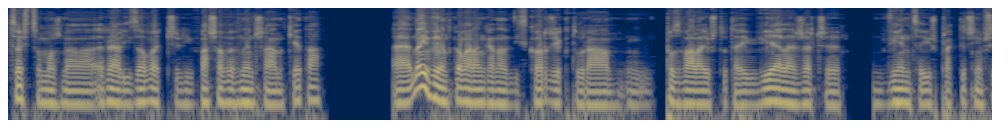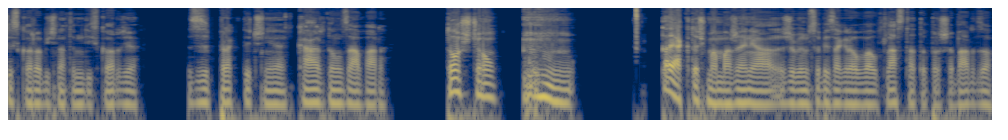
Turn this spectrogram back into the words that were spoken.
coś, co można realizować, czyli wasza wewnętrzna ankieta. E, no i wyjątkowa ranga na Discordzie, która mm, pozwala już tutaj wiele rzeczy, więcej już praktycznie wszystko robić na tym Discordzie z praktycznie każdą zawartością. To jak ktoś ma marzenia, żebym sobie zagrał w Outlasta, to proszę bardzo,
